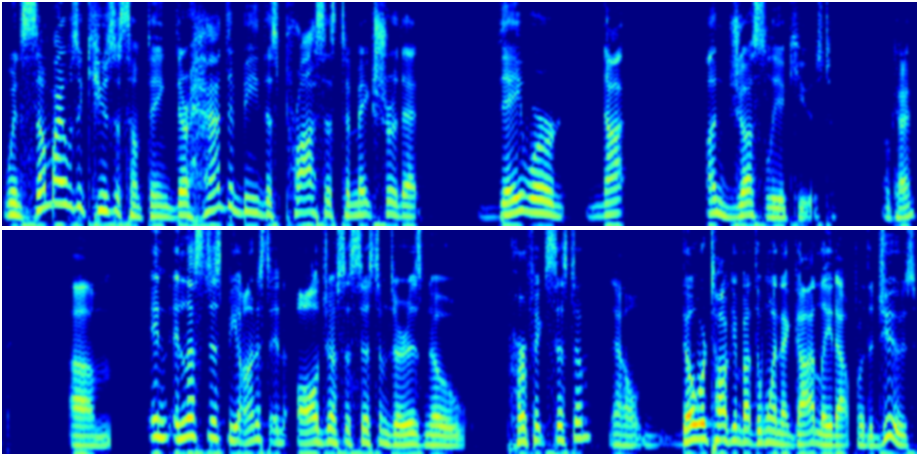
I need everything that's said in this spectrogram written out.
when somebody was accused of something, there had to be this process to make sure that they were not unjustly accused. Okay. Um, and, and let's just be honest in all justice systems, there is no perfect system. Now, though we're talking about the one that God laid out for the Jews,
